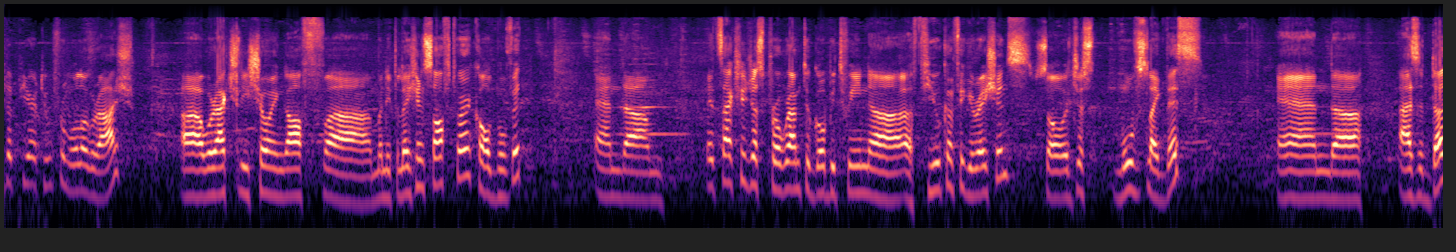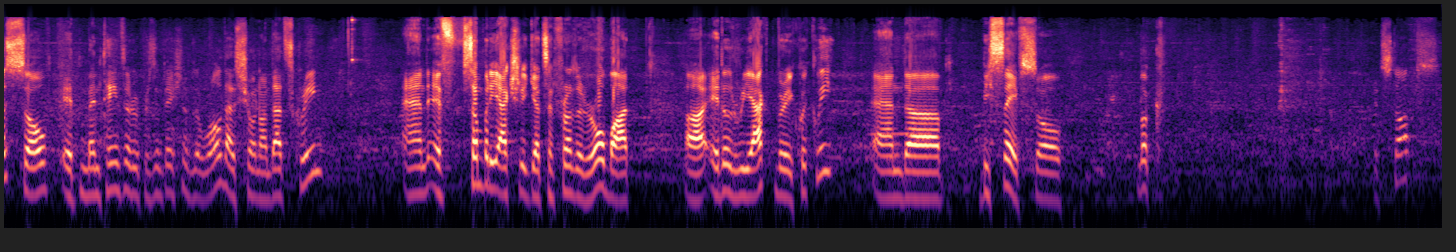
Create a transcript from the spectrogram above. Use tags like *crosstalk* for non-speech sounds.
the PR2 from Willow Garage. Uh, we're actually showing off uh, manipulation software called MoveIt. And um, it's actually just programmed to go between uh, a few configurations. So it just moves like this. And uh, as it does so, it maintains a representation of the world as shown on that screen. And if somebody actually gets in front of the robot, uh, it'll react very quickly and uh, be safe. So look, it stops.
